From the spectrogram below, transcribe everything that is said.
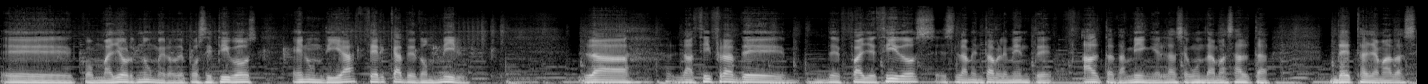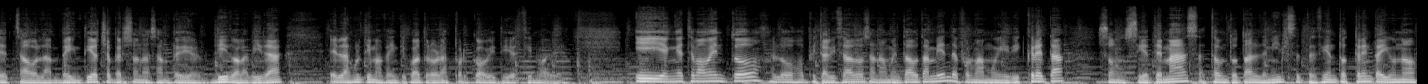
eh, con mayor número de positivos en un día, cerca de 2.000. La la cifra de, fallecidos es lamentablemente alta también, es la segunda más alta de esta llamada sexta ola. 28 personas han perdido la vida en las últimas 24 horas por COVID-19. Y en este momento los hospitalizados han aumentado también de forma muy discreta, son 7 más, hasta un total de 1.731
